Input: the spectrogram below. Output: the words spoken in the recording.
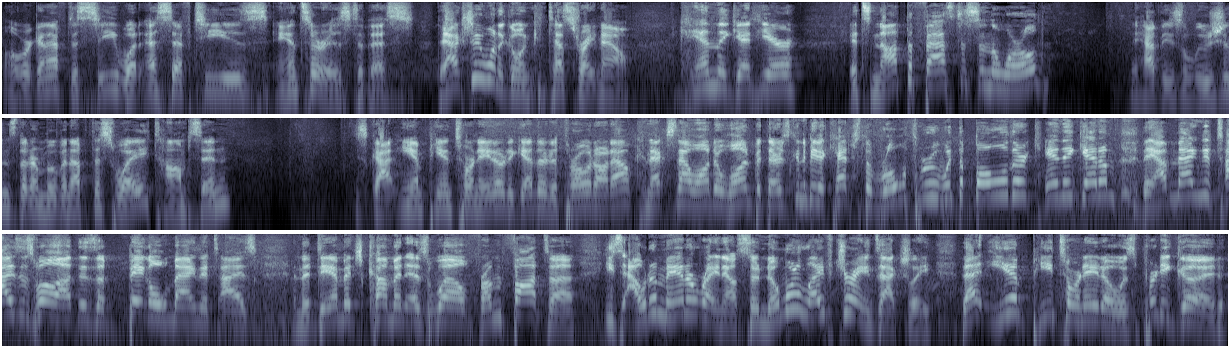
well, we're going to have to see what SFT's answer is to this. They actually want to go and contest right now. Can they get here? It's not the fastest in the world. They have these illusions that are moving up this way. Thompson He's got EMP and Tornado together to throw it on out. Connects now onto one, but there's going to be the catch. The roll through with the boulder. Can they get him? They have Magnetize as well out. There's a big old Magnetize. And the damage coming as well from Fata. He's out of mana right now, so no more life drains, actually. That EMP Tornado was pretty good,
